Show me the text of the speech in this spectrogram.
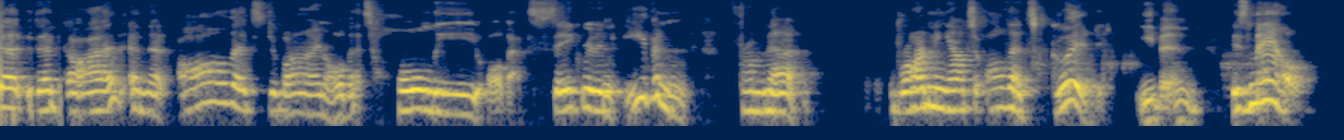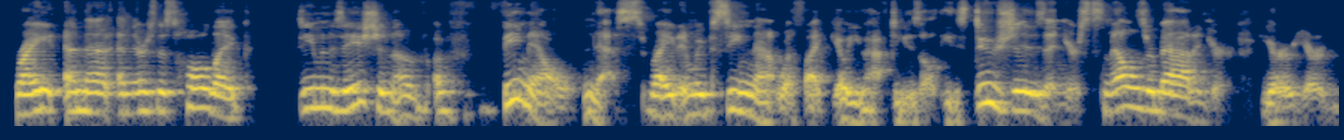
that that God and that all that's divine, all that's holy, all that's sacred, and even from that broadening out to all that's good, even is male, right? And that and there's this whole like demonization of of femaleness, right? And we've seen that with like, yo, you have to use all these douches and your smells are bad and your your your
